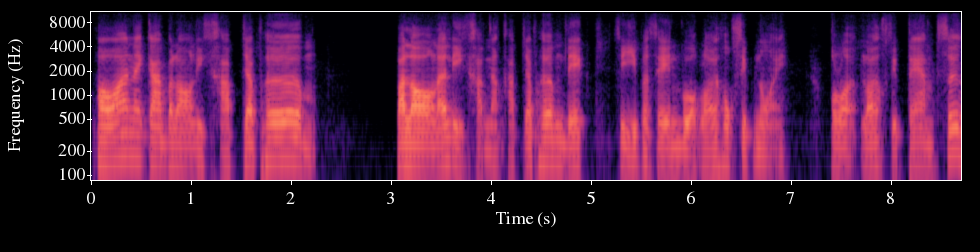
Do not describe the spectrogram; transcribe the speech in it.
เพราะว่าในการประลองหลีกครับ จะเพิ่ม ประลองและหลีกครับนะครับ จะเพิ่มเด็ก4%บวก 160 หน่วย 160 แต้ม ซึ่ง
